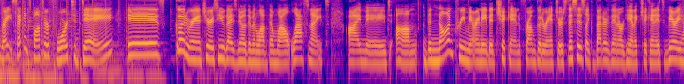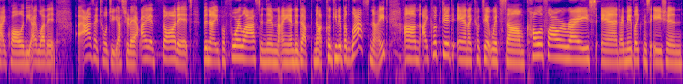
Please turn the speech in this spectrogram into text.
right, second sponsor for today is Good Ranchers. You guys know them and love them well. Last night, I made um, the non pre marinated chicken from Good Ranchers. This is like better than organic chicken. It's very high quality. I love it as I told you yesterday, I had thought it the night before last, and then I ended up not cooking it. But last night, um, I cooked it, and I cooked it with some cauliflower rice, and I made like this Asian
